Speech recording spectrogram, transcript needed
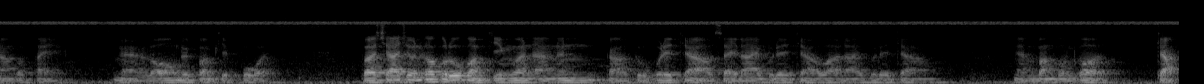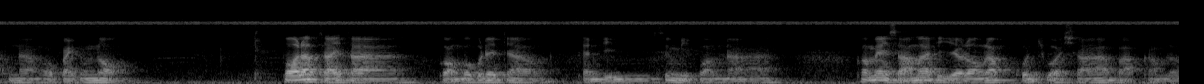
นางก็แตกนะร้องด้วยความเจ็บปวด ประชาชนเขาก็รู้ความจริงว่านางนั้นกล่าวตู่พระเจ้า ใส่ร้ายพระเจ้าว่าร้ายพระเจ้านะบางคนก็จับนางออกไปข้างนอก พอรับสายตาของพระพุทธเจ้าแผ่นดินซึ่งมีความหนา ก็ไม่สามารถที่จะรองรับคนชั่วช้าบาปกรรมเหล่า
